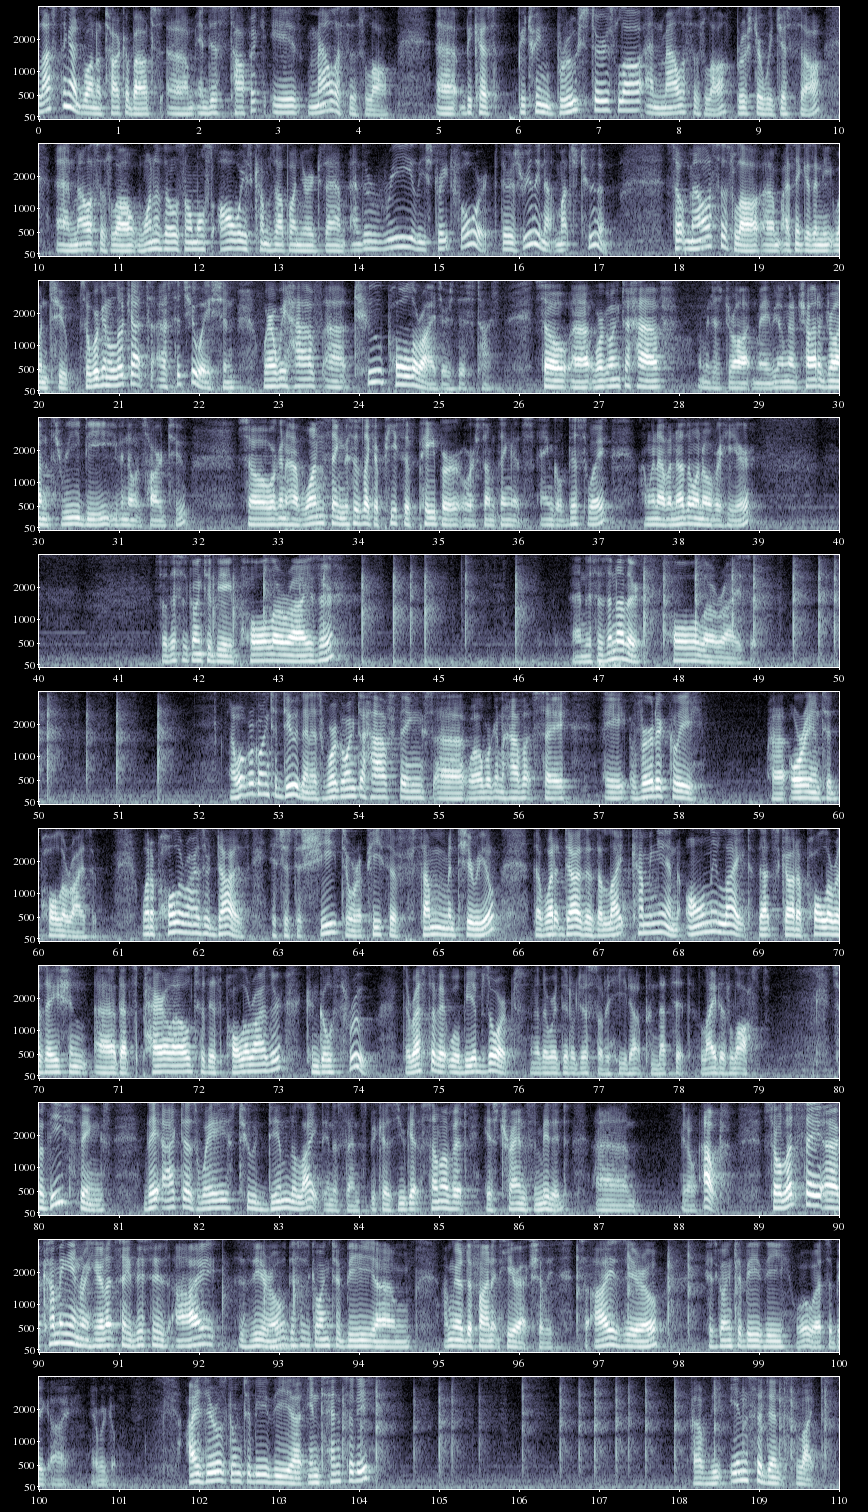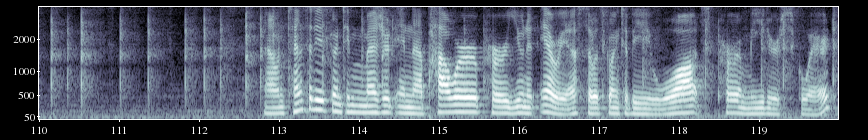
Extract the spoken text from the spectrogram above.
Last thing I'd want to talk about um, in this topic is Malus's law. Uh, because between Brewster's law and Malus's law, Brewster we just saw, and Malus's law, one of those almost always comes up on your exam, and they're really straightforward. There's really not much to them. So Malus's law, um, I think, is a neat one too. So we're going to look at a situation where we have uh, two polarizers this time. So uh, we're going to have, let me just draw it maybe. I'm going to try to draw in 3D, even though it's hard to. So we're going to have one thing, this is like a piece of paper or something that's angled this way. I'm going to have another one over here. So this is going to be a polarizer. And this is another polarizer. Now what we're going to do then is we're going to have things, uh, well, we're going to have, let's say, a vertically uh, oriented polarizer. What a polarizer does is just a sheet or a piece of some material that what it does is the light coming in, only light that's got a polarization uh, that's parallel to this polarizer can go through. The rest of it will be absorbed. In other words, it'll just sort of heat up and that's it. Light is lost. So these things, they act as ways to dim the light in a sense because you get some of it is transmitted and you know out. So let's say uh, coming in right here, let's say this is I0. This is going to be, um, I'm going to define it here actually. So I0 is going to be the, whoa, that's a big I. Here we go. I0 is going to be the uh, intensity of the incident light. Now intensity is going to be measured in uh, power per unit area, so it's going to be watts per meter squared.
